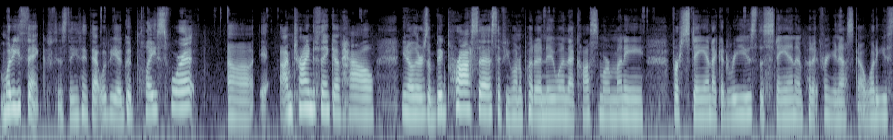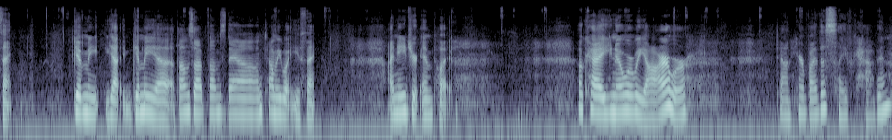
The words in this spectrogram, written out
what do you think? Do you think that would be a good place for it? Uh, I'm trying to think of how, you know, there's a big process. If you want to put a new one that costs more money for stand, I could reuse the stand and put it for UNESCO. What do you think? Give me, yeah, give me a thumbs up, thumbs down. Tell me what you think. I need your input. Okay, you know where we are. We're down here by the slave cabin.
